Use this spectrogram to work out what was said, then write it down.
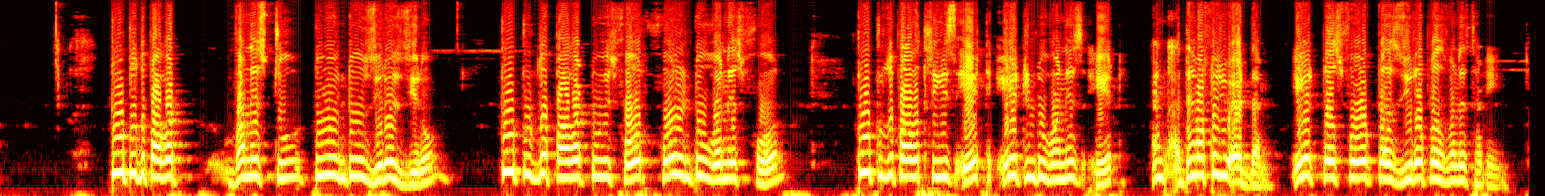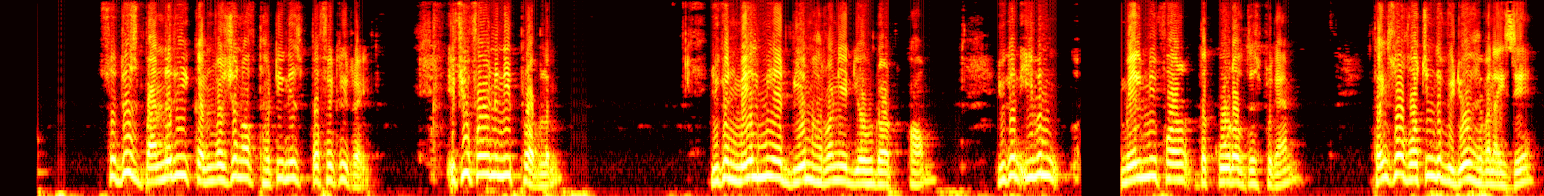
2 to the power 1 is 2, 2 into 0 is 0, 2 to the power 2 is 4, 4 into 1 is 4, 2 to the power 3 is 8, 8 into 1 is 8 and then after you add them 8 plus 4 plus 0 plus 1 is 13. So this binary conversion of 13 is perfectly right. If you find any problem, you can mail me at bmharwani at yahoo.com. You can even mail me for the code of this program. Thanks for watching the video. Have a nice day.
